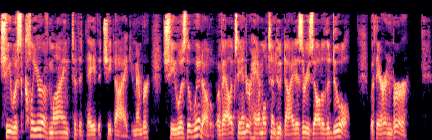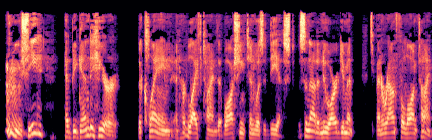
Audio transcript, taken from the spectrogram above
She was clear of mind to the day that she died. You remember? She was the widow of Alexander Hamilton who died as a result of the duel with Aaron Burr. she had begun to hear the claim in her lifetime that Washington was a deist. This is not a new argument. It's been around for a long time.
